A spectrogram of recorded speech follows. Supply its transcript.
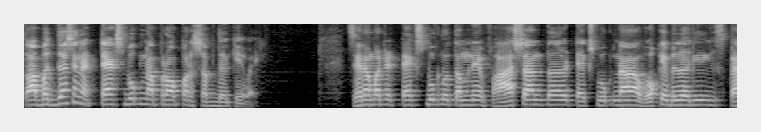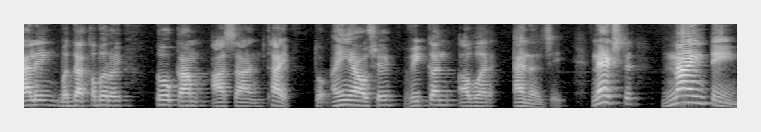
તો આ બધા છે ને ટેક્સ્ટબુકના પ્રોપર શબ્દ કહેવાય. જેના માટે ટેક્સ્ટબુકનું તમને ભાષાંતર ટેક્સ્ટબુકના વોકેબ્યુલરી સ્પેલિંગ બધા ખબર હોય તો કામ આસાન થાય. તો અહીં આવશે weaken our energy next nineteen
